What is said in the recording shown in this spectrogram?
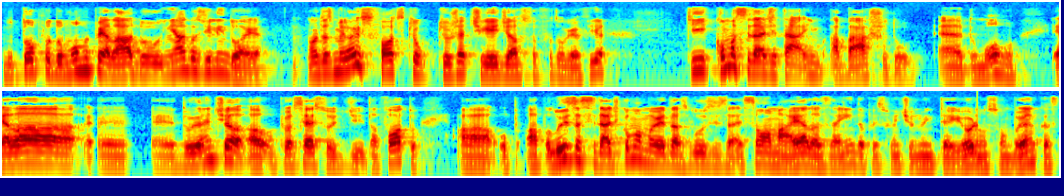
no topo do Morro Pelado, em Águas de Lindóia. Uma das melhores fotos que eu, que eu já tirei de astrofotografia, que como a cidade está abaixo do, é, do morro, ela, é, é, durante a, a, o processo de, da foto, a, a, luz da cidade, como a maioria das luzes é, são amarelas ainda, principalmente no interior, não são brancas,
